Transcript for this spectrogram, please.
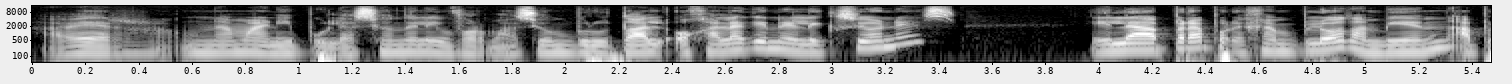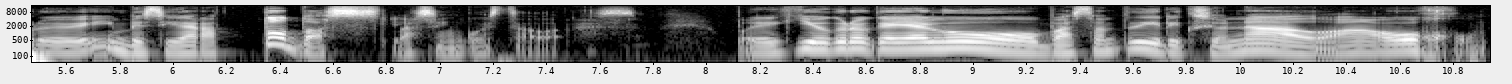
a ver, una manipulación de la información brutal. Ojalá que en elecciones el APRA, por ejemplo, también apruebe investigar a todas las encuestadoras. Porque aquí yo creo que hay algo bastante direccionado, ¿ah? ojo.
